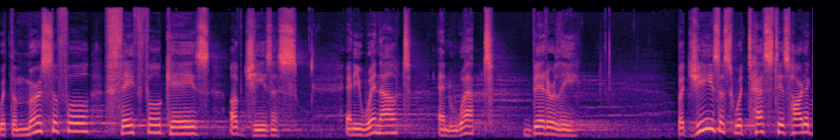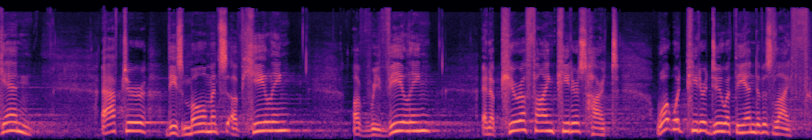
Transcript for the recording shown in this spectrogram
with the merciful, faithful gaze of Jesus. And he went out and wept bitterly. But Jesus would test his heart again. After these moments of healing, of revealing, and of purifying Peter's heart, what would Peter do at the end of his life?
